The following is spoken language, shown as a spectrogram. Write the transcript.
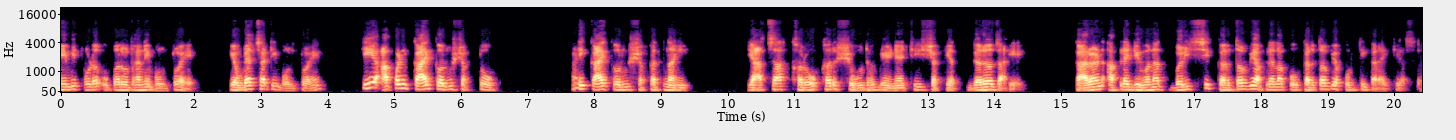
हे मी थोडं उपरोधाने बोलतोय. एवढ्याचसाठी बोलतोय की आपण काय करू शकतो आणि काय करू शकत नाही याचा खरोखर शोध घेण्याची शक्य गरज आहे. कारण आपल्या जीवनात बरीचशी कर्तव्य आपल्याला कर्तव्य पूर्ती करायची असते.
